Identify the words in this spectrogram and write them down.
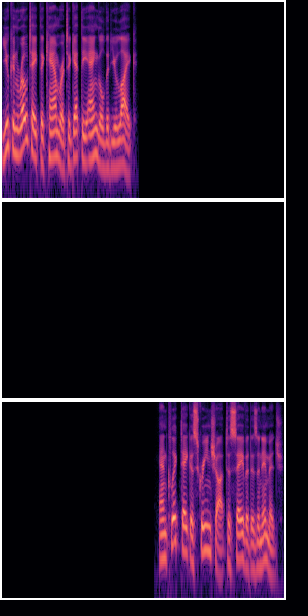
You can rotate the camera to get the angle that you like. And click Take a screenshot to save it as an image.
